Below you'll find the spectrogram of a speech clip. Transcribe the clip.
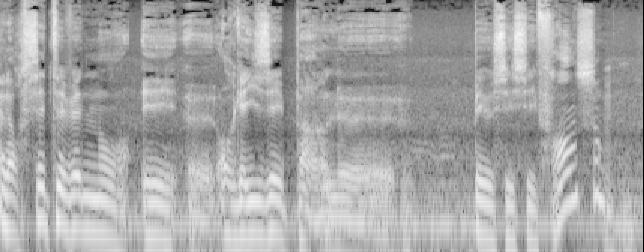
Alors, cet événement est organisé par le PECC France. Mhm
